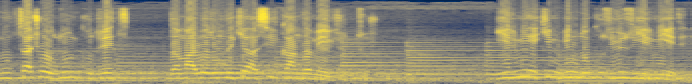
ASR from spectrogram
Muhtaç olduğun kudret, damarlarındaki asil kanda mevcuttur. 20 Ekim 1927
